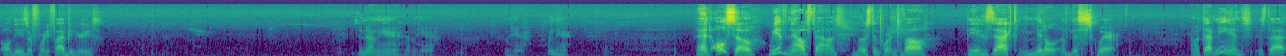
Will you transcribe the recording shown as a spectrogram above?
All these are 45 degrees. So down here, and here, and here, and here. And also, we have now found, most important of all, the exact middle of this square. And what that means is that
